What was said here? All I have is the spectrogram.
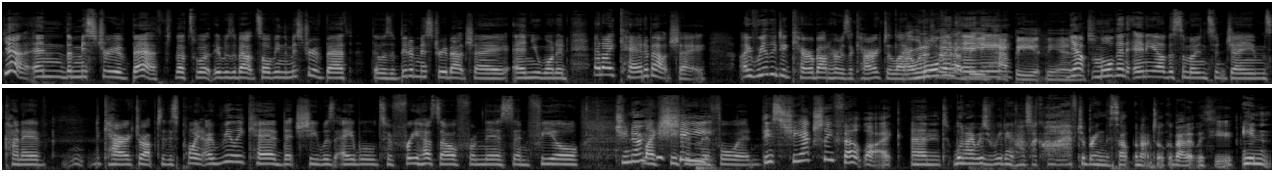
Yeah, and the mystery of Beth. That's what it was about solving the mystery of Beth. There was a bit of mystery about Shay, and you wanted, and I cared about Shay. I really did care about her as a character. Like I wanted more her than to any, be happy at the end. Yep, more than any other Simone St. James kind of character up to this point. I really cared that she was able to free herself from this and feel Do you know like who she, could move forward. This she actually felt like, and when I was reading, I was like, oh, I have to bring this up when I talk about it with you. In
